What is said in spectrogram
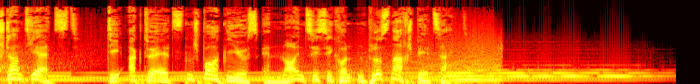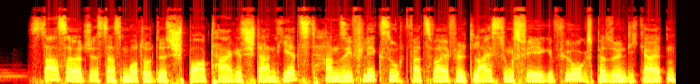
Stand jetzt. Die aktuellsten Sportnews in 90 Sekunden plus Nachspielzeit. Star Search ist das Motto des Sporttages Stand jetzt. Hansi Flick sucht verzweifelt leistungsfähige Führungspersönlichkeiten,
